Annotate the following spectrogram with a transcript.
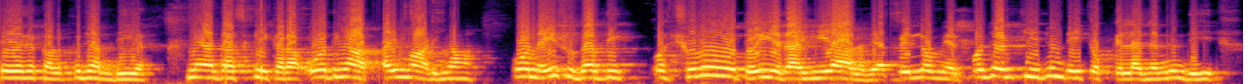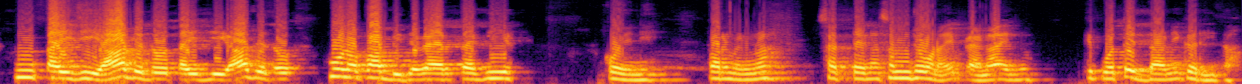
ਇਹ ਤੇ ਕਲਪ ਜਾਂਦੀ ਆ। ਮੈਂ ਦੱਸ ਕੀ ਕਰਾਂ ਉਹਦੀਆਂ ਆਦਤਾਂ ਹੀ ਮਾੜੀਆਂ ਵਾ ਉਹ ਨਹੀਂ ਸੁਧਰਦੀ ਉਹ ਸ਼ੁਰੂ ਤੋਂ ਹੀ ਇਹਦਾ ਹੀ ਹਾਲ ਰਿਹਾ। ਪਹਿਲੋਂ ਮੇਰੇ ਕੋਲ ਜਿਹੜੀ ਚੀਜ਼ ਹੁੰਦੀ ਚੁੱਕ ਕੇ ਲੈ ਜਾਂਦੀ ਹੁੰਦੀ ਸੀ। ਤਾਈ ਜੀ ਆ ਦੇ ਦੋ ਤਾਈ ਜੀ ਆ ਦੇ ਦੋ। ਹੁਣ ਉਹ ਭਾਬੀ ਦੇ ਵੈਰ ਪੈ ਗਈ ਆ। ਕੋਈ ਨਹੀਂ ਪਰ ਮੈਨੂੰ ਨਾ ਸੱਤੇ ਨਾਲ ਸਮਝਾਉਣਾ ਹੀ ਪੈਣਾ ਇਹਨੂੰ ਕਿ ਪੁੱਤ ਇਦਾਂ ਨਹੀਂ ਕਰੀਦਾ।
